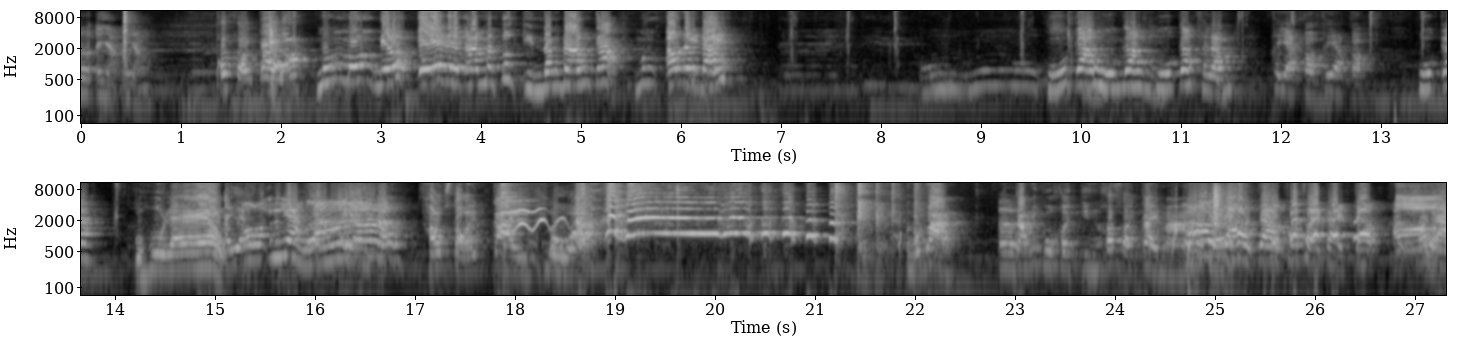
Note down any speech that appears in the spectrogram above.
อไอะอย่างไอะอย่างข้าวซอยไก่อะมึงมึงเดี๋ยว ASMR มันต้องกินดังๆกะมึงเอาดังหูกะหูกะหูกะคลๆขยับก่อนขยับก่อนำหูกะ กูหูแล้วขยับอ๋ออีอย่างไรขยับอะก่อนข้าวซอยไก่ตัวสมมติว่าเออจากที่กูเคยกินข้าวซอยไก่มาเจ้าเจ้าเจ้าข้าวซอยไก่เจ้าอะไร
